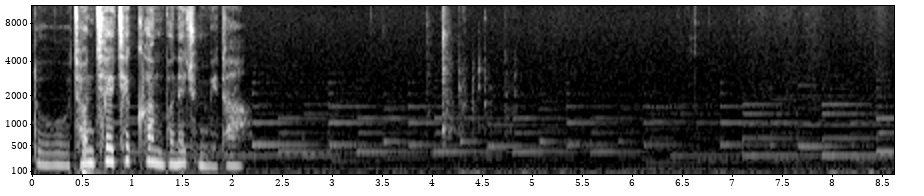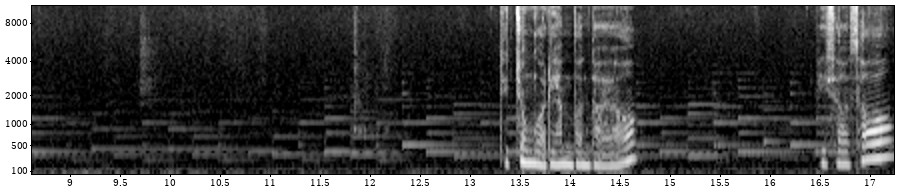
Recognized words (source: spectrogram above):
또 전체 체크 한번 해줍니다. 뒤쪽 머리 한 번 더요. 빗어서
